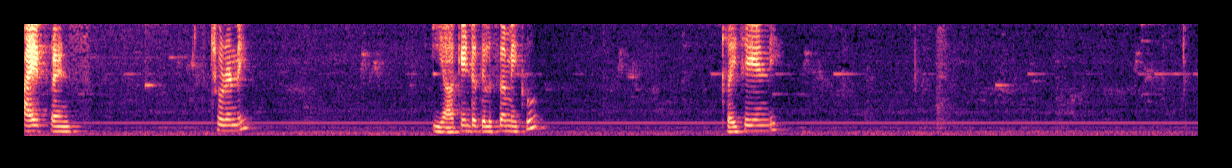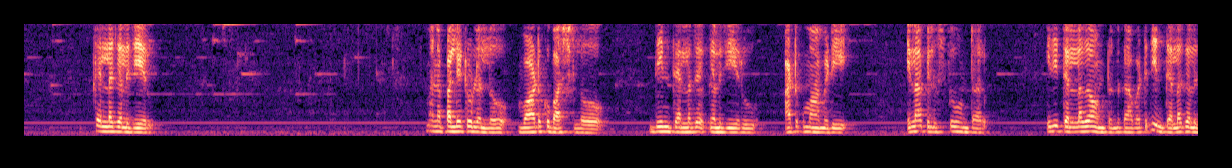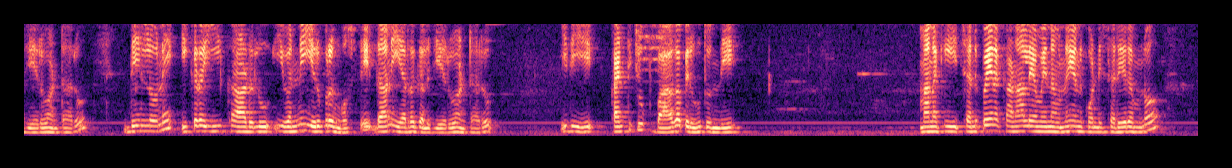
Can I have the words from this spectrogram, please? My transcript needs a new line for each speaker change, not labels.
Hi friends. చూడండి. ఈ ఆకేంటో తెలుసా మీకు? ట్రై చేయండి. తెల్ల గలిజేరు మన పల్లెటూళ్ళల్లో వాడుక భాషలో దీని తెల్ల గలిజేరు అటుకు మామిడి ఇలా పిలుస్తూ ఉంటారు. ఇది తెల్లగా ఉంటుంది కాబట్టి దీన్ని తెల్లగలజేరు అంటారు. దీనిలోనే ఇక్కడ ఈ కాడలు ఇవన్నీ ఎరుపు రంగు వస్తే దాన్ని ఎర్రగలజేరు అంటారు. ఇది కంటి చూపు బాగా పెరుగుతుంది. మనకి చనిపోయిన కణాలు ఏమైనా ఉన్నాయనుకోండి శరీరంలో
